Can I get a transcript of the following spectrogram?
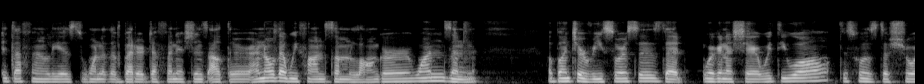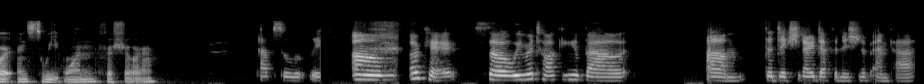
it definitely is one of the better definitions out there. I know that we found some longer ones and a bunch of resources that we're going to share with you all. This was the short and sweet one for sure. Absolutely. Um, okay, so we were talking about um, the dictionary definition of empath,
